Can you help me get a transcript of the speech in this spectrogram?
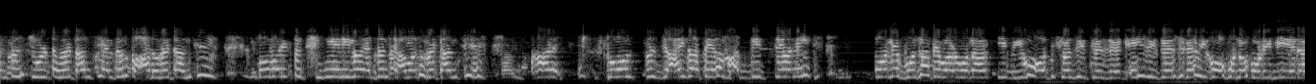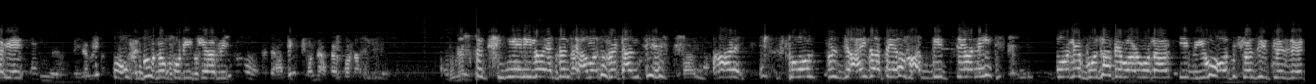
একজন চুলটা ধরে টানছে, একজন পা ধরে টানছে মোবাইল তো ছিনিয়ে নিল, একজন জামা ধরে টানছে। আর সমস্ত জায়গাতে হাত দিচ্ছে মানে বলে বোঝাতে পারব না কি বিভৎস সিচুয়েশন এই সিচুয়েশনে আমি কখনো করিনি, এর আগে কখনো করিনি আমি। ছিনিয়ে নিল, একজন জামা ধরে টানছে। আর সমস্ত জায়গাতে হাত দিচ্ছে মানে বলে বোঝাতে পারব না কি বিভৎস সিচুয়েশন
